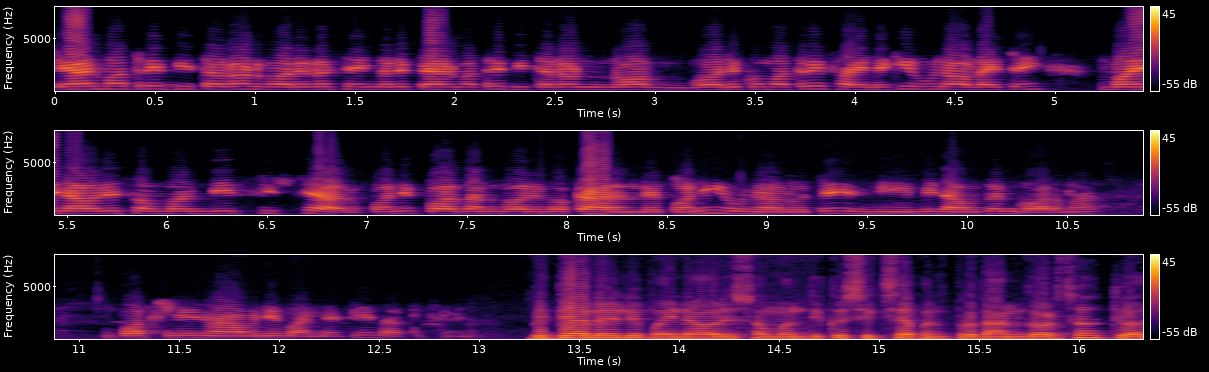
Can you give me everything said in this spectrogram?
प्याड मात्रै वितरण गरेर सेन्टरी प्याड मात्रै वितरण नगरेको मात्रै छैन कि उनीहरूलाई चाहिँ महिनावारी सम्बन्धी शिक्षाहरू पनि प्रदान गरेको कारणले पनि उनीहरू चाहिँ नियमित आउँछन् घरमा बस्ने नआउने भन्ने चाहिँ भएको छैन। विद्यालयले महिनावारी सम्बन्धीको शिक्षा पनि प्रदान गर्छ। त्यो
